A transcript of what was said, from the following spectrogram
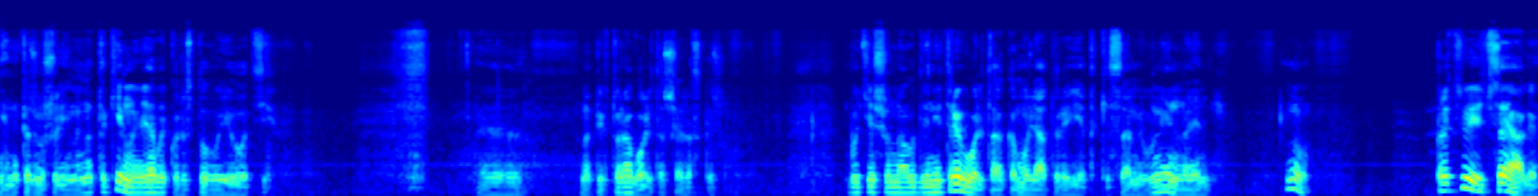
Я не кажу, що іменно такі, але я використовую оці. Е, на півтора вольта, ще раз кажу. Бо ті, що на 1,3 вольта акумулятори є такі самі, вони не, ну, працюють все, але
